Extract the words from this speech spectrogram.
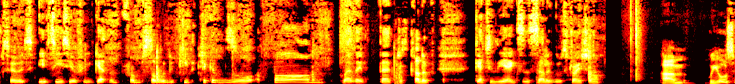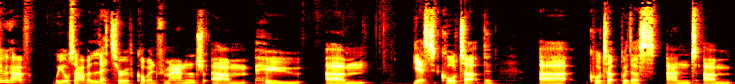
so it's it's easier if you get them from someone who keeps chickens or a farm where they they're just kind of getting the eggs and selling them straight on. Um, we also have we also have a letter of comment from Ange, um, who, um, yes, caught up, uh, caught up with us and um,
